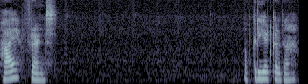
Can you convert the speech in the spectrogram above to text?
हाय फ्रेंड्स अब क्रिएट कर देना है।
